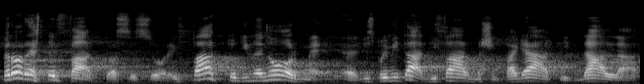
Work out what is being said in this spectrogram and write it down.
però resta il fatto, Assessore, il fatto di un'enorme eh, disponibilità di farmaci pagati dalla,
